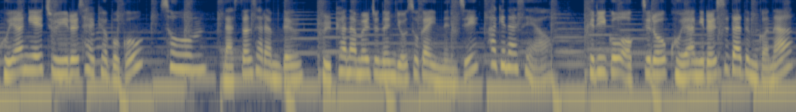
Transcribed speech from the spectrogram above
고양이의 주위를 살펴보고 소음, 낯선 사람 등 불편함을 주는 요소가 있는지 확인하세요. 그리고 억지로 고양이를 쓰다듬거나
